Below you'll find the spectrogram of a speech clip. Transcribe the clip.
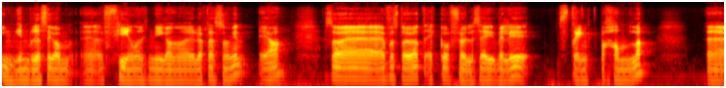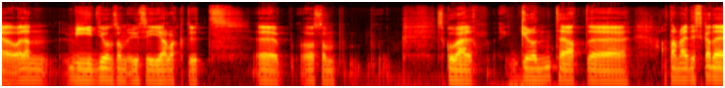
ingen bryr seg om eh, 499 ganger i løpet av sesongen? Ja. Så eh, jeg forstår jo at Eckhoff føler seg veldig strengt behandla. Eh, og den videoen som UCI har lagt ut, eh, og som skulle være grunnen til at, eh, at han ble diska, det,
